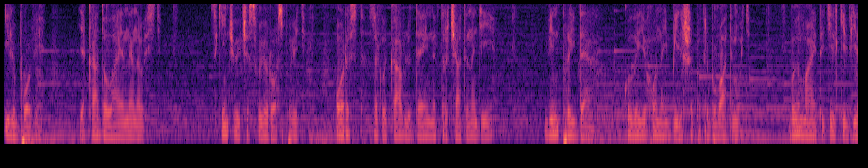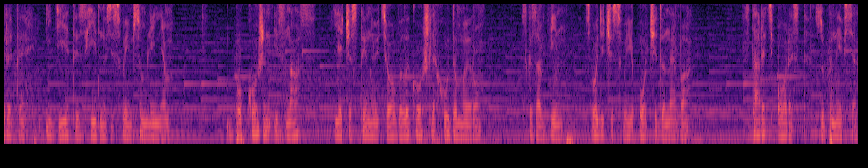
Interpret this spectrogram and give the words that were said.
і любові, яка долає ненависть. Закінчуючи свою розповідь, Орест закликав людей не втрачати надії. Він прийде, коли його найбільше потребуватимуть. Ви маєте тільки вірити і діяти згідно зі своїм сумлінням, бо кожен із нас є частиною цього великого шляху до миру, сказав він, зводячи свої очі до неба. Старець Орест зупинився,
